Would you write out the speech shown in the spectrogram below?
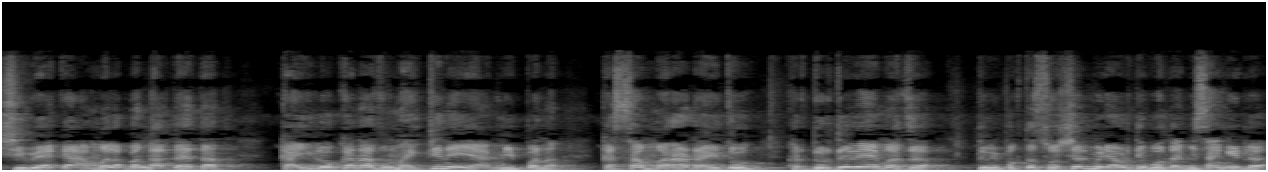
शिवाय काय आम्हाला पण घालता येतात. काही लोकांना अजून माहिती नाही आहे मी पण कसा मराठा येतो. खरं दुर्दैव आहे माझं. तुम्ही फक्त सोशल मीडियावरती बोलताय. मी सांगितलं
